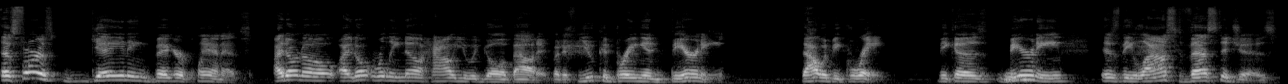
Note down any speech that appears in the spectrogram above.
as far as gaining bigger planets, I don't know I don't really know how you would go about it, but if you could bring in Birney, that would be great. Because hmm. Birney is the last vestiges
